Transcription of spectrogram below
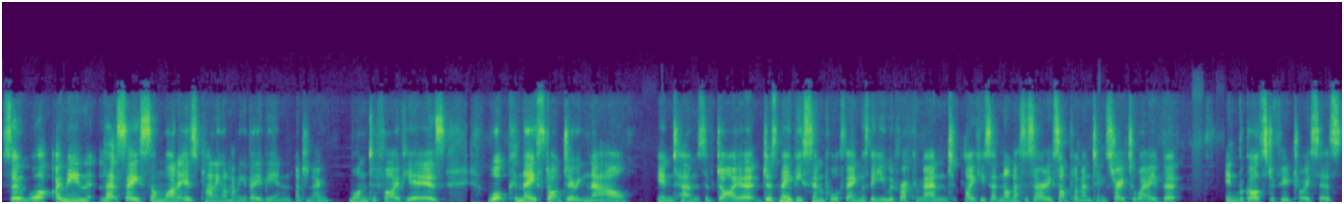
So, what I mean, let's say someone is planning on having a baby in, I don't know, one to five years. What can they start doing now in terms of diet? Just maybe simple things that you would recommend, like you said, not necessarily supplementing straight away, but in regards to food choices.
